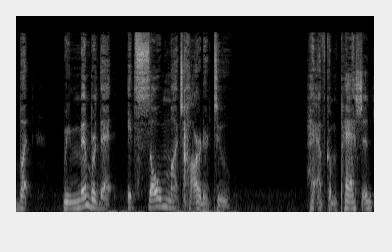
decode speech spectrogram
But remember that it's so much harder to have compassion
